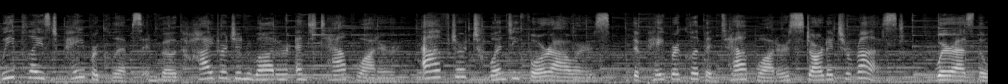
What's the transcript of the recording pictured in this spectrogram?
we placed paper clips in both hydrogen water and tap water. After 24 hours, the paper clip in tap water started to rust whereas the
